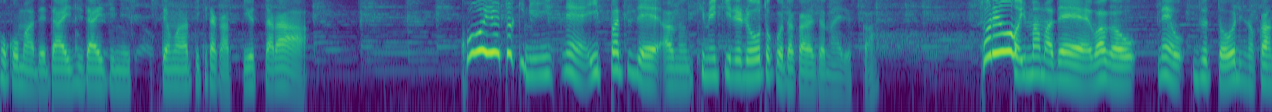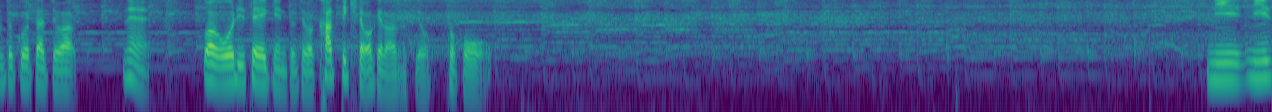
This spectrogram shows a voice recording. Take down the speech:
ここまで大事大事にしてもらってきたかって言ったら、こういう時にね、一発で、あの、決めきれる男だからじゃないですか。それを今まで、我が、ね、ずっと折の監督たちは、ね、我が折政権たちは買ってきたわけなんですよ、そこを。に、に、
